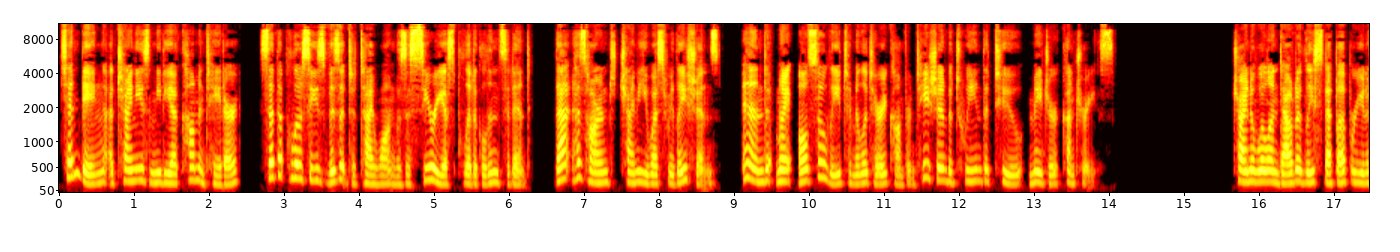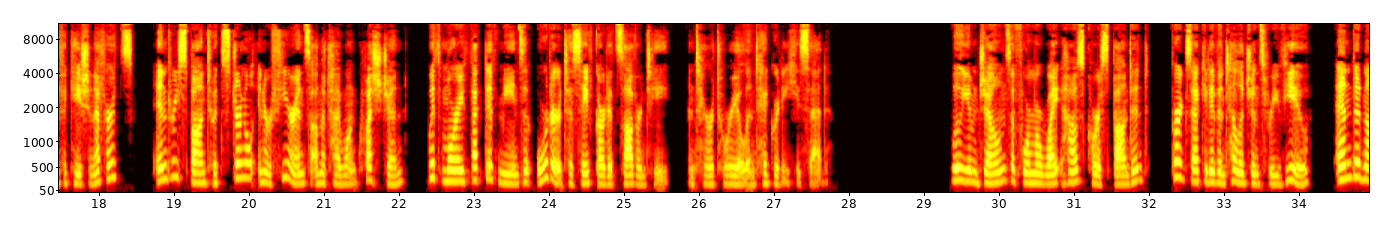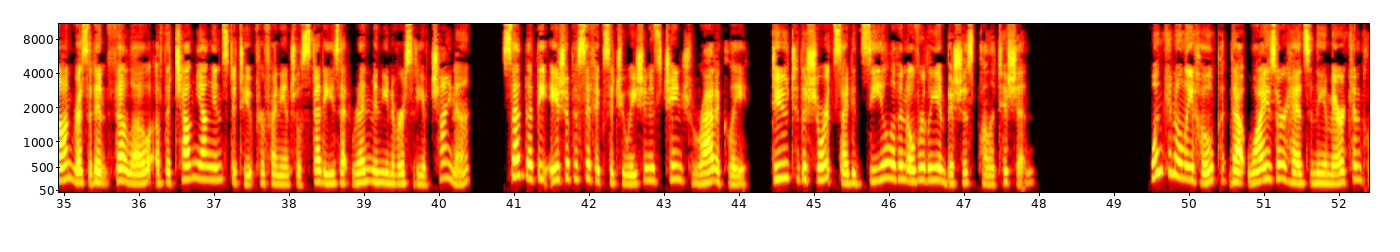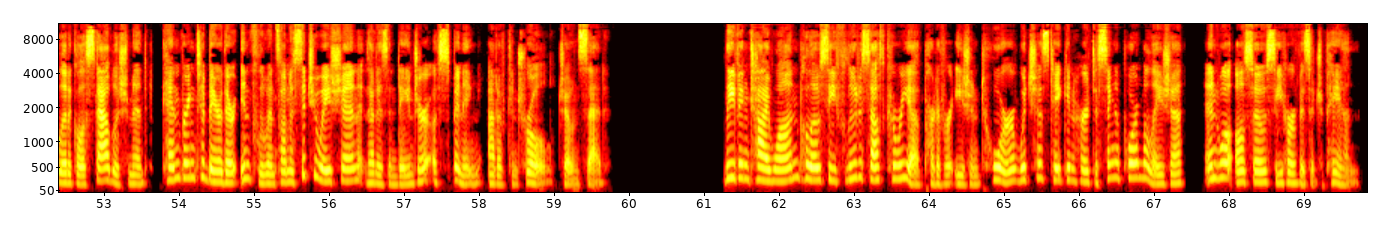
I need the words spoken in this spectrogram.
Chen Bing, a Chinese media commentator, said that Pelosi's visit to Taiwan was a serious political incident that has harmed China US relations and might also lead to military confrontation between the two major countries. China will undoubtedly step up reunification efforts and respond to external interference on the Taiwan question with more effective means in order to safeguard its sovereignty and territorial integrity, he said. William Jones, a former White House correspondent for Executive Intelligence Review, and a non resident fellow of the Chongyang Institute for Financial Studies at Renmin University of China, said that the Asia Pacific situation has changed radically due to the short sighted zeal of an overly ambitious politician. One can only hope that wiser heads in the American political establishment can bring to bear their influence on a situation that is in danger of spinning out of control, Jones said. Leaving Taiwan, Pelosi flew to South Korea, part of her Asian tour, which has taken her to Singapore, Malaysia, and will also see her visit Japan.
